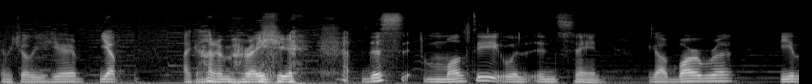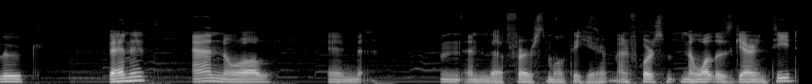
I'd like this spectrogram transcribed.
Let me show you here. Yep i got him right here this multi was insane. We got Barbara, Diluc, Bennett, and Noelle in, in, in the first multi here. And of course, Noelle is guaranteed,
